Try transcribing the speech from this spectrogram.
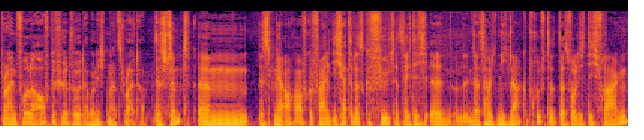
Brian Fuller aufgeführt wird, aber nicht mehr als Writer. Das stimmt. Ähm, ist mir auch aufgefallen. Ich hatte das Gefühl tatsächlich, äh, das habe ich nicht nachgeprüft, das, das wollte ich dich fragen.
